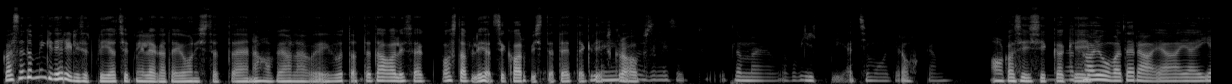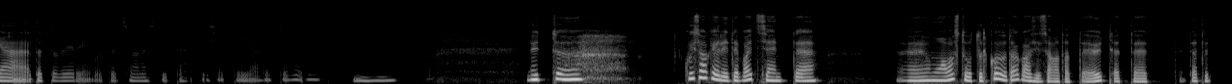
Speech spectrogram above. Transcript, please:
kas need on mingid erilised pliiatsid, millega te joonistate naha peale või võtate tavalise pastapliiatsi karbist ja teete kriipskraaps? sellised, ütleme nagu viltpliiatsi moodi rohkem. aga siis ikkagi Nad hajuvad ära ja, ja ei jää tätoveeringut, et see on hästi tähtis, et ei jää tätoveeringut mm. -hmm. nüüd äh, kui sageli te patsiente äh, oma vastuvõtult koju tagasi saadate ja ütlete, et teate,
